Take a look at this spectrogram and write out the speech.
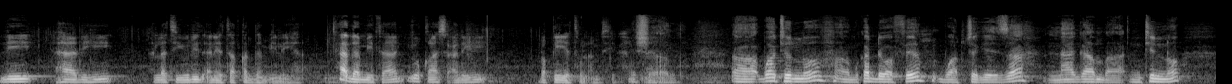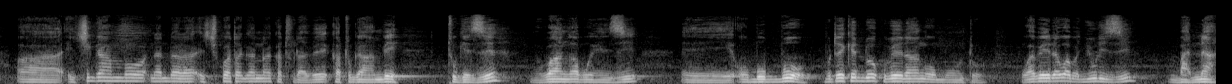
لهذه التي يريد أن يتقدم إليها هذا مثال يقاس عليه بقية الأمثلة inshallah uh, bwatyo nno uh, mukadde waffe bwatutegeeza n'agamba nti nno uh, ekigambo naddala ekikwatagana katulabe katugambe tugeze mubanga bwenzi eh, obwo bwo buteekeddwa okubeera nga omuntu wabeerawo abajulizi bana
